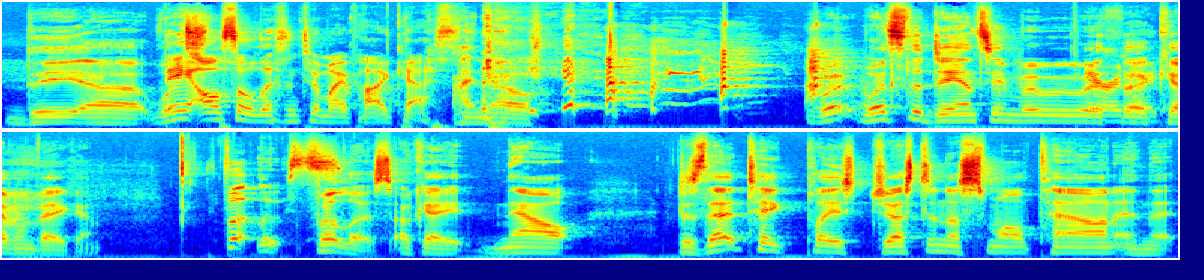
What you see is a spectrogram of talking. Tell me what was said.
the uh they also listen to my podcast. I know. what what's the dancing movie with uh, Kevin Bacon? Footloose. Footloose. Okay, now does that take place just in a small town in the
